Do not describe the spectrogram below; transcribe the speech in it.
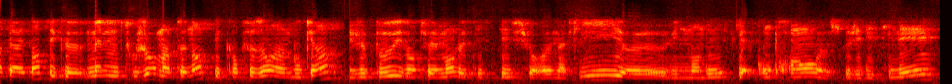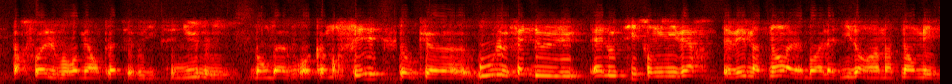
Intéressant c'est que même toujours maintenant c'est qu'en faisant un bouquin je peux éventuellement le tester sur euh, ma fille, euh, lui demander si elle comprend ce que j'ai dessiné. Parfois elle vous remet en place, elle vous dit que c'est nul et bon bah vous recommencez. Donc euh, ou le fait de elle aussi son univers, vous savez maintenant bon elle a 10 ans hein, maintenant mais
